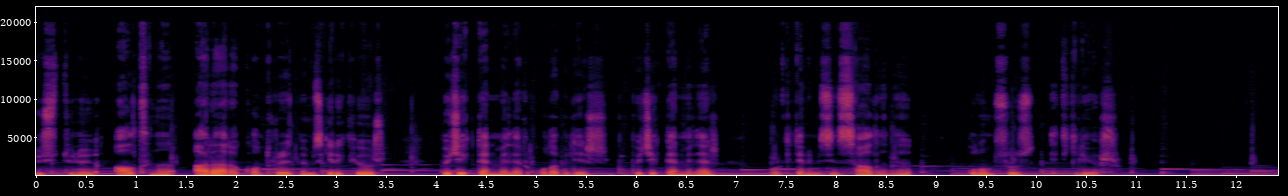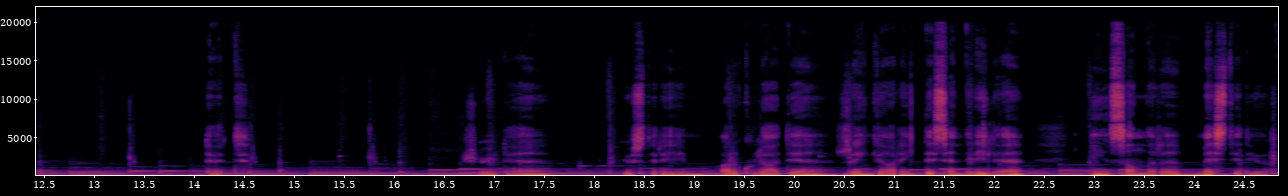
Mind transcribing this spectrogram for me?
üstünü, altını ara ara kontrol etmemiz gerekiyor. Böceklenmeler olabilir. Bu böceklenmeler orkidelerimizin sağlığını olumsuz etkiliyor. Evet. Şöyle göstereyim. Harikulade rengarenk desenleriyle insanları mest ediyor.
